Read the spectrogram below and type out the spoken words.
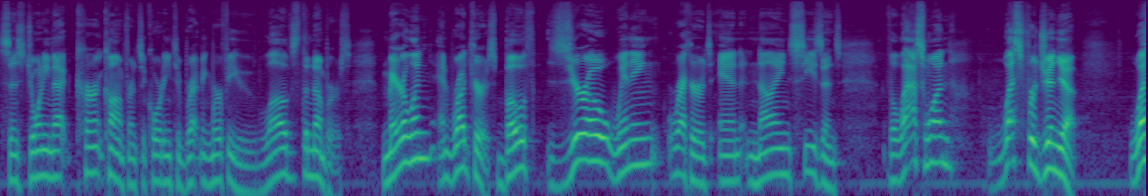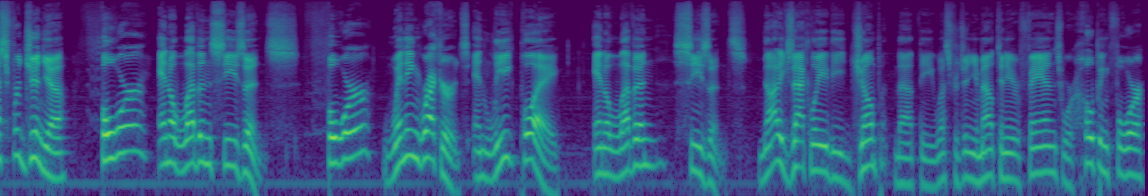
since joining that current conference, according to Brett McMurphy, who loves the numbers. Maryland and Rutgers, both zero winning records and nine seasons. The last one, West Virginia. West Virginia, four and 11 seasons, four winning records in league play in 11 seasons. Not exactly the jump that the West Virginia Mountaineer fans were hoping for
